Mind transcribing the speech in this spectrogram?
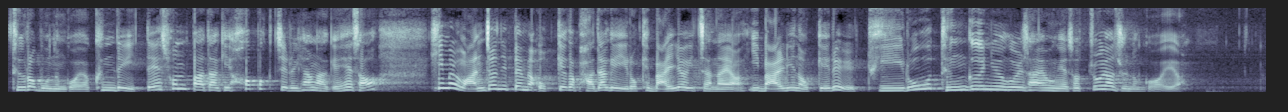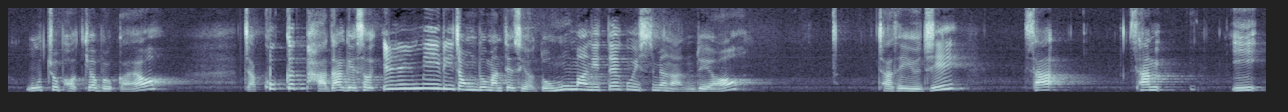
들어보는 거예요. 근데 이때 손바닥이 허벅지를 향하게 해서 힘을 완전히 빼면 어깨가 바닥에 이렇게 말려 있잖아요. 이 말린 어깨를 뒤로 등 근육을 사용해서 조여주는 거예요. 5초 버텨볼까요? 자, 코끝 바닥에서 1mm 정도만 떼세요. 너무 많이 떼고 있으면 안 돼요. 자세 유지. 4, 3, 2,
